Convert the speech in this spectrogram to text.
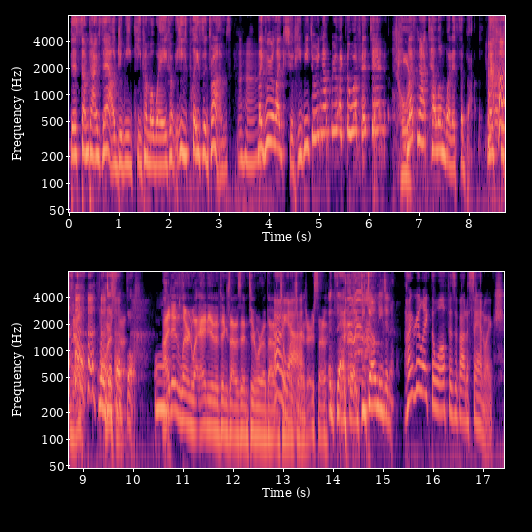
this sometimes now. Do we keep him away from, he plays the drums. Mm-hmm. Like we were like, should he be doing Hungry Like the Wolf at 10? Totally. Let's not tell him what it's about. Let's just, No, we'll just like not. this. I didn't learn what any of the things I was into were about Oh, until yeah. much later. So Exactly. you don't need to know. Hungry Like the Wolf is about a sandwich,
